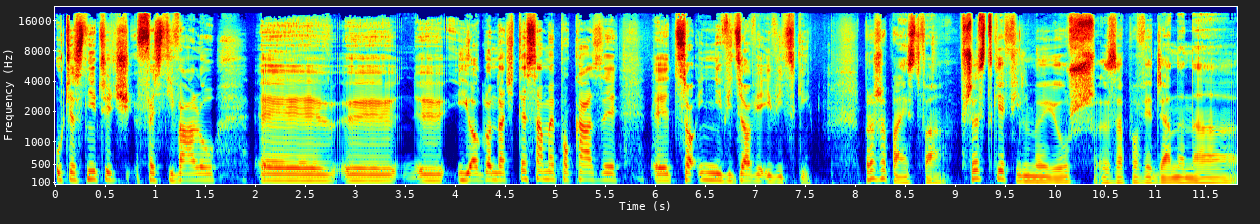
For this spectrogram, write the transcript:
uczestniczyć w festiwalu i oglądać te same pokazy, co inni widzowie i widzki. Proszę Państwa, wszystkie filmy już zapowiedziane na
